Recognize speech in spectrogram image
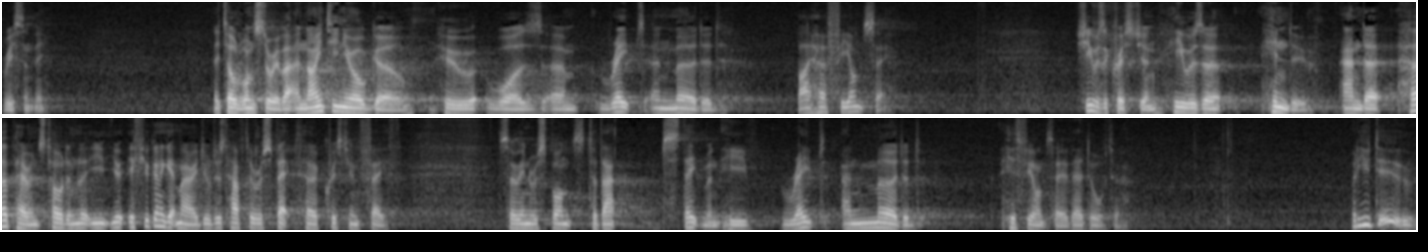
recently. They told one story about a 19 year old girl who was um, raped and murdered by her fiance. She was a Christian, he was a Hindu, and uh, her parents told him that you, you, if you're going to get married, you'll just have to respect her Christian faith. So, in response to that statement, he raped and murdered his fiancée, their daughter. What do you do?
